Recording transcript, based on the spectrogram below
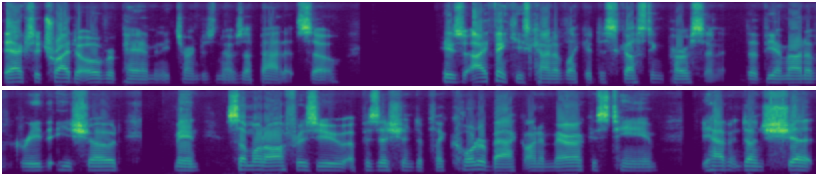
they actually tried to overpay him, and he turned his nose up at it. So he's, I think he's kind of like a disgusting person. The the amount of greed that he showed. I mean, someone offers you a position to play quarterback on America's team. You haven't done shit.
